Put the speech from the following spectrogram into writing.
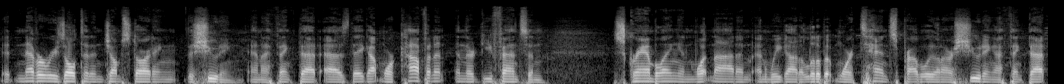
it never resulted in jump starting the shooting. And I think that as they got more confident in their defense and scrambling and whatnot, and, and we got a little bit more tense probably on our shooting, I think that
